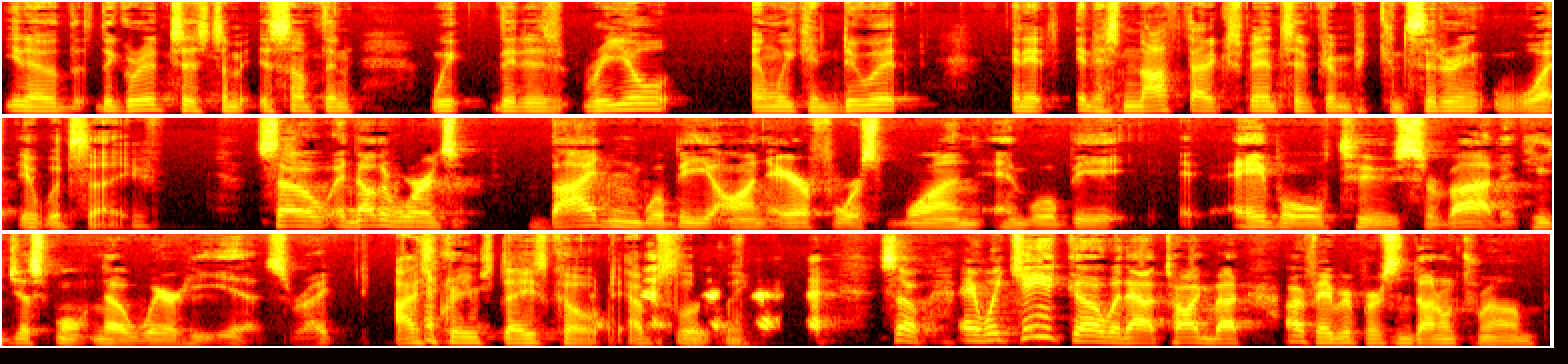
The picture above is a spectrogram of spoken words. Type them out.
You know, the, the, grid system is something we that is real, and we can do it, and it and it's not that expensive considering what it would save. So, in other words, Biden will be on Air Force One and will be able to survive it. He just won't know where he is, right? Ice cream stays cold. Absolutely. so, and we can't go without talking about our favorite person, Donald Trump.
